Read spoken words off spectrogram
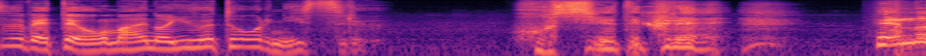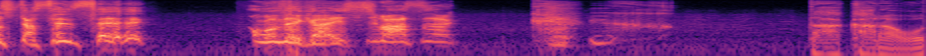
全てお前の言う通りにする。教えてくれ。縁の下先生お願いします。だから教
